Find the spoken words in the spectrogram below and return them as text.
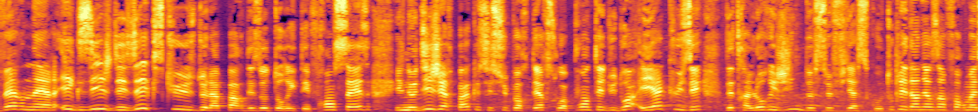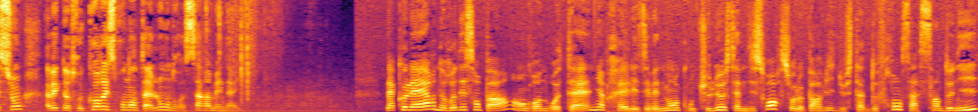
Werner, exige des excuses de la part des autorités françaises. Il ne digère pas que ses supporters soient pointés du doigt et accusés d'être à l'origine de ce fiasco. Toutes les dernières informations avec notre correspondante à Londres, Sarah Menaille. La colère ne redescend pas en Grande-Bretagne après les événements qui ont eu lieu samedi soir sur le parvis du Stade de France à Saint-Denis.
